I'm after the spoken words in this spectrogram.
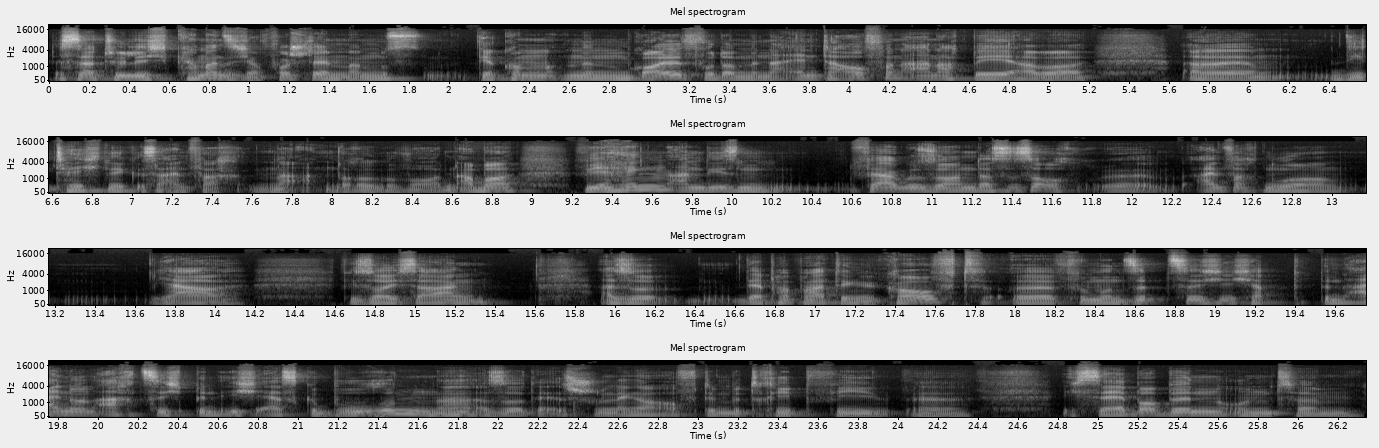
ist natürlich, kann man sich auch vorstellen, man muss, wir kommen mit einem Golf oder mit einer Ente auch von A nach B, aber äh, die Technik ist einfach eine andere geworden. Aber wir hängen an diesem Ferguson, das ist auch äh, einfach nur, ja, wie soll ich sagen? Also der Papa hat den gekauft, äh, 75. Ich hab, bin 81, bin ich erst geboren. Ne? Also der ist schon länger auf dem Betrieb, wie äh, ich selber bin. Und ähm,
